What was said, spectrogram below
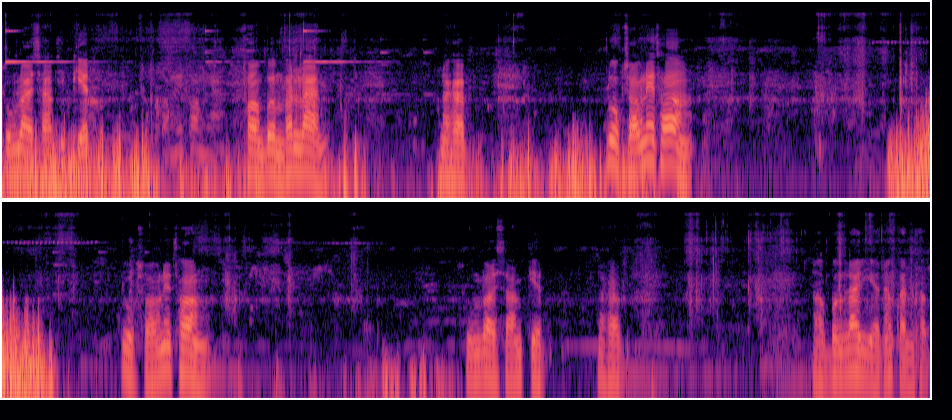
สูงร้อยสามสิบเกียรท่องไม่ท่องอย่างท้องเบิ่มพันล้านนะครับ ลูกสองในท้อง ลูกสองในท้อง สูงร้อยสามเกียรนะครับ เอาเบิ่งรายละเอียดน้ำกันครับ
